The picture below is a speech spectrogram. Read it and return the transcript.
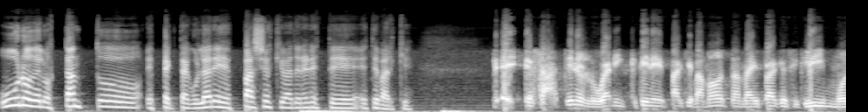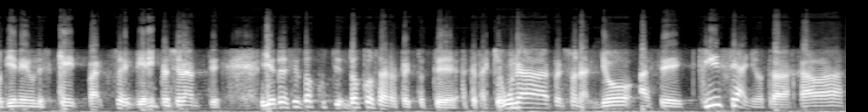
uno de los tantos espectaculares espacios que va a tener este, este parque. Eh, o sea, tiene un lugar, tiene parque para mountain hay parque de ciclismo, tiene un skate park, es bien impresionante. Y yo te voy a decir dos, dos cosas respecto a este, a este parque. Una personal, yo hace 15 años trabajaba,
